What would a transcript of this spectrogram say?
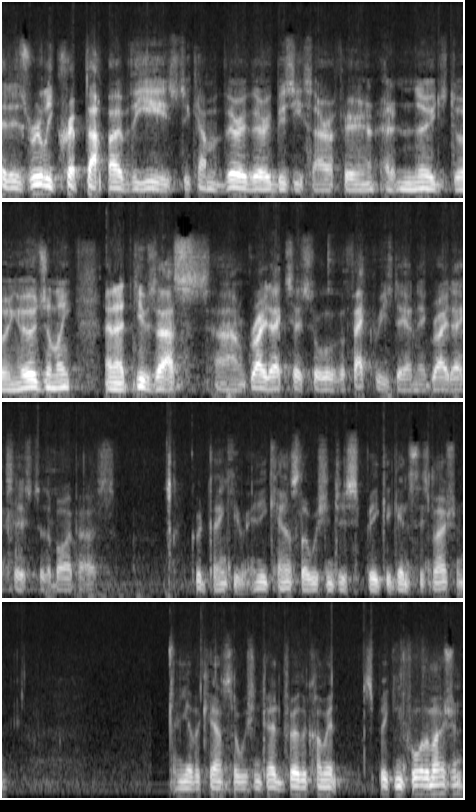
it has really crept up over the years to become a very, very busy thoroughfare and it needs doing urgently and it gives us um, great access to all of the factories down there, great access to the bypass. Good, thank you. Any councillor wishing to speak against this motion? Any other councillor wishing to add further comment, speaking for the motion?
